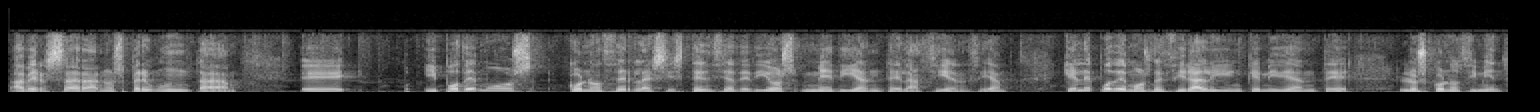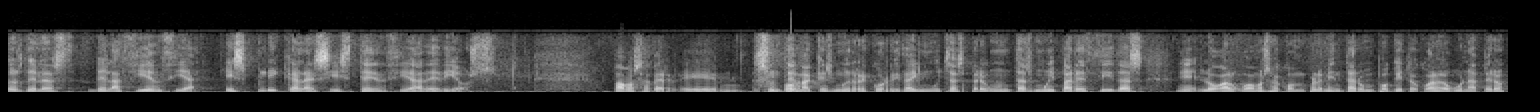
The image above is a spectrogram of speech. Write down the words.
A ver, Sara nos pregunta, eh, ¿y podemos conocer la existencia de Dios mediante la ciencia? ¿Qué le podemos decir a alguien que mediante los conocimientos de, la ciencia explica la existencia de Dios? Vamos a ver. Eh, es un tema que es muy recurrido. Hay muchas preguntas muy parecidas. Eh, luego vamos a complementar un poquito con alguna, pero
